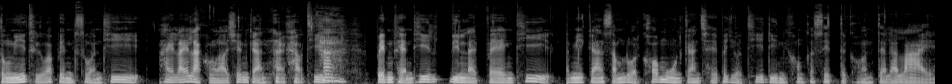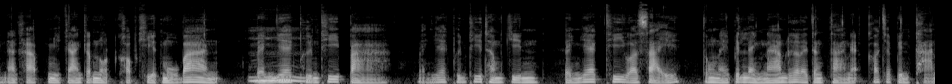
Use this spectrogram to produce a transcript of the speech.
ตรงนี้ถือว่าเป็นส่วนที่ไฮไลท์หลักของเราเช่นกันนะครับ ที่ค่ะเป็นแผนที่ดินลายแปลงที่มีการสำรวจข้อมูลการใช้ประโยชน์ที่ดินของเกษตรกรแต่ละรายนะครับ มีการกำหนดขอบเขตหมู่บ้าน แบ่งแยกพื้นที่ป่า แบ่งแยกพื้นที่ทำกิน แบ่งแยกที่อยู่อาศัยตรงไหนเป็นแหล่งน้ำหรืออะไรต่างๆเนี่ยก็จะเป็นฐาน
